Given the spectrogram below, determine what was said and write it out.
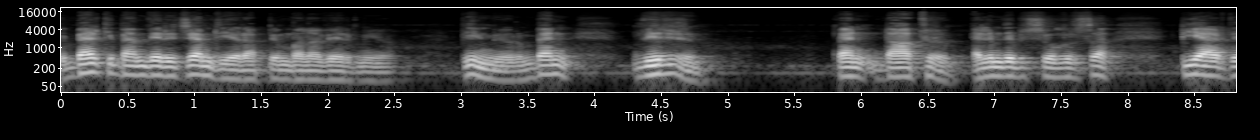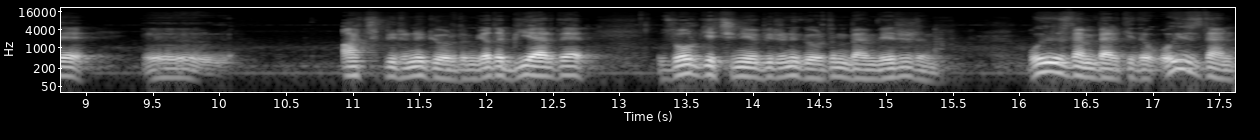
E, belki ben vereceğim diye Rabbim bana vermiyor. Bilmiyorum. Ben veririm. Ben dağıtırım. Elimde bir şey olursa bir yerde e, aç birini gördüm ya da bir yerde zor geçiniyor birini gördüm ben veririm. O yüzden belki de o yüzden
